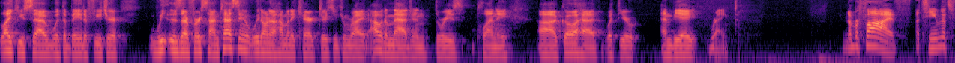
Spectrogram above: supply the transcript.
like you said, with the beta feature, we this is our first time testing it. We don't know how many characters you can write. I would imagine three's plenty. Uh, go ahead with your NBA ranked. Number five, a team that's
